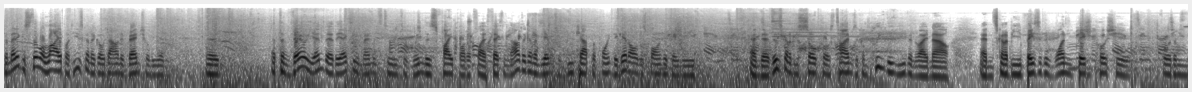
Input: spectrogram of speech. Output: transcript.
The medic is still alive, but he's going to go down eventually. And uh, at the very end there, they actually managed to, to win this fight, Butterfly Effect. And now they're going to be able to recap the point. They get all the spawns that they need. And uh, this is going to be so close. Times are completely even right now. And it's going to be basically one big push here for them,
